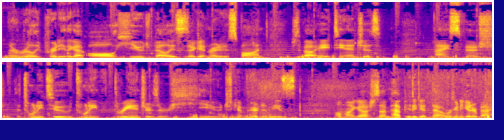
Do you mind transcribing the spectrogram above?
They're really pretty. They got all huge bellies because they're getting ready to spawn. She's about 18 inches. Nice fish. The 22, 23 inches are huge compared to these. Oh my gosh, so I'm happy to get that. We're gonna get her back.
